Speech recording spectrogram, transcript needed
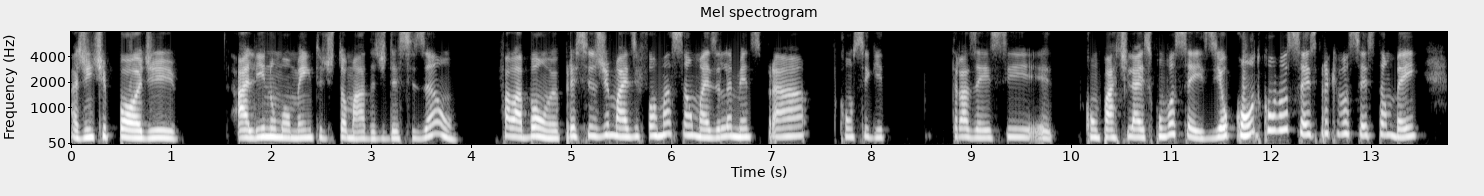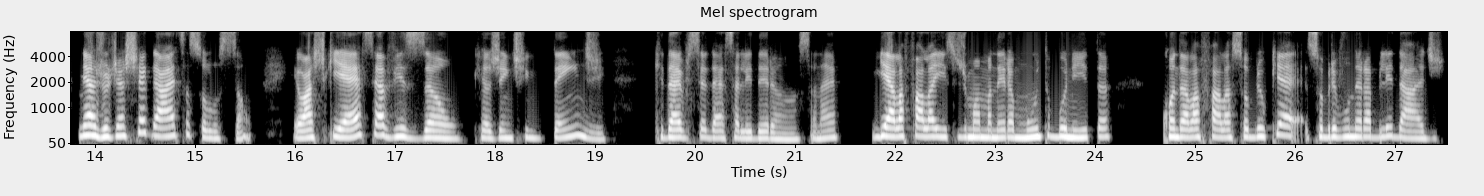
A gente pode ali no momento de tomada de decisão falar, bom, eu preciso de mais informação, mais elementos para conseguir trazer esse, compartilhar isso com vocês. E eu conto com vocês para que vocês também me ajudem a chegar a essa solução. Eu acho que essa é a visão que a gente entende que deve ser dessa liderança, né? E ela fala isso de uma maneira muito bonita quando ela fala sobre o que é sobre vulnerabilidade.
